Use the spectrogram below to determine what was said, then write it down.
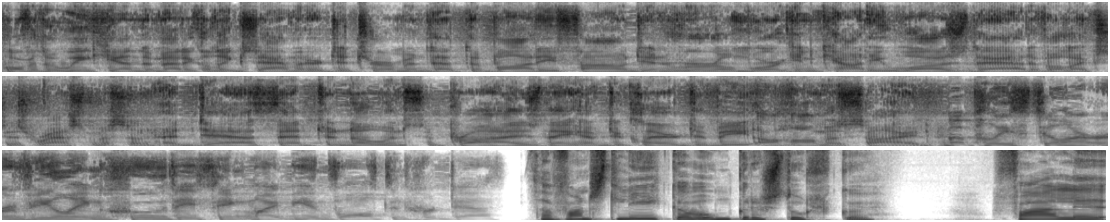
Over the weekend, the medical examiner determined that the body found in rural Morgan County was that of Alexis Rasmussen, a death that, to no one's surprise, they have declared to be a homicide. But police still aren't revealing who they think might be involved in her death. Það fannst líka af ungri stúlku, falið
